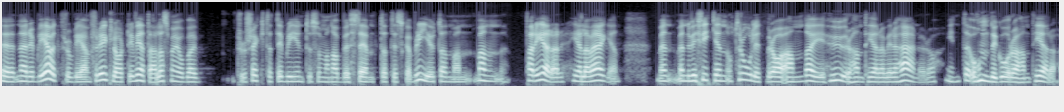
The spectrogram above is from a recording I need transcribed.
eh, när det blev ett problem, för det är klart, det vet alla som har jobbat i projektet, det blir inte som man har bestämt att det ska bli, utan man, man parerar hela vägen. Men, men vi fick en otroligt bra anda i hur hanterar vi det här nu då, inte om det går att hantera.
